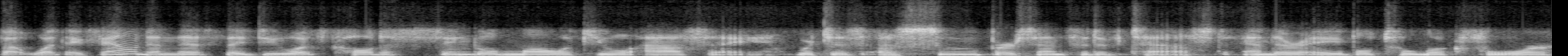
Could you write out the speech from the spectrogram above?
But what they found in this, they do what's called a single molecule assay, which is a super sensitive test, and they're able to look for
